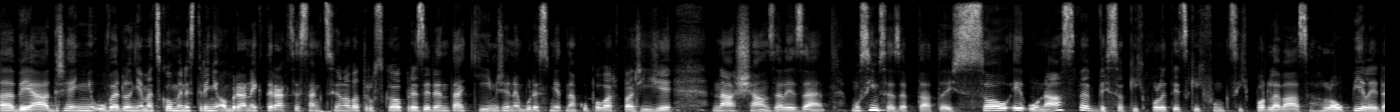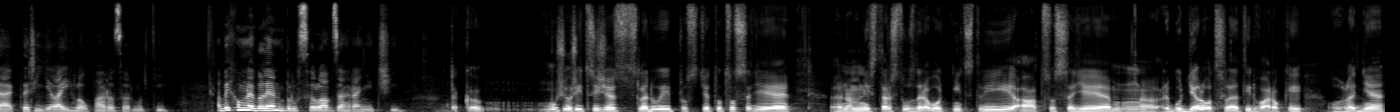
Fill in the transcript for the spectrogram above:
Eh, vyjádření uvedl německou ministrině obrany, která chce sankcionovat ruského prezidenta tím, že nebude smět nakupovat v Paříži na Champs-Élysées. Musím se zeptat, jsou i u nás ve vysokých politických funkcích podle vás hloupí lidé, kteří dělají hloupá rozhodnutí? Abychom nebyli jen v Bruselu a v zahraničí. Tak eh, můžu říci, že sleduji prostě to, co se děje eh, na ministerstvu zdravotnictví a co se děje, mm, eh, nebo dělo celé ty dva roky ohledně,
